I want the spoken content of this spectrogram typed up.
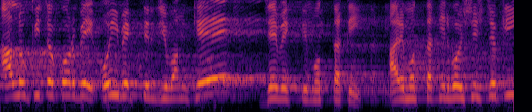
আলোকিত করবে ওই ব্যক্তির জীবনকে, যে ব্যক্তি মোত্তাকি। আর মোত্তাকির বৈশিষ্ট্য কি?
